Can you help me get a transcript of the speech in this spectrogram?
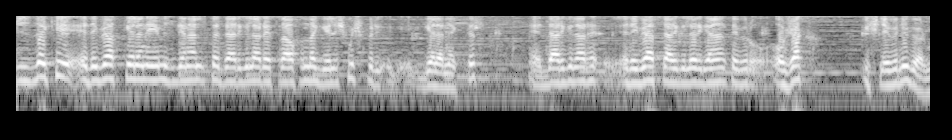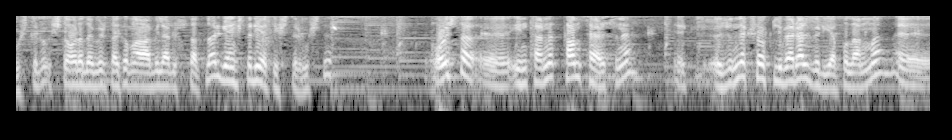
bizdeki edebiyat geleneğimiz genellikle dergiler etrafında gelişmiş bir gelenektir. E, dergiler, edebiyat dergileri genellikle bir ocak işlevini görmüştür. İşte orada bir takım abiler, üstadlar gençleri yetiştirmiştir. Oysa e, internet tam tersine e, özünde çok liberal bir yapılanma e,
